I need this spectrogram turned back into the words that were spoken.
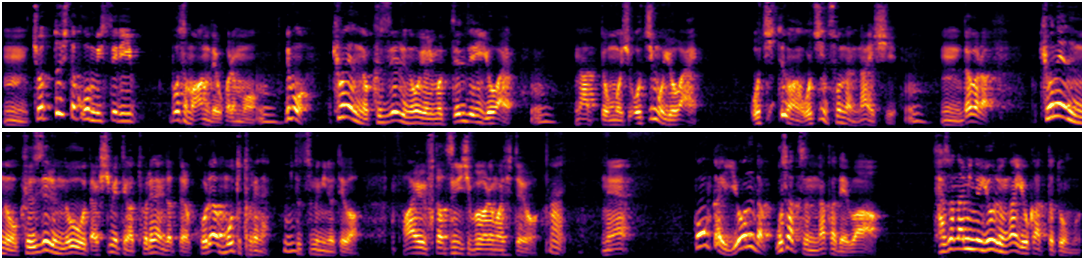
うん。ちょっとしたこうミステリーっぽさもあんだよ、これも。でも、去年の崩れる脳よりも全然弱い。なって思うし、オチも弱い。オチっていうのはオチにそんなにないし。うん。だから、去年の崩れる脳を抱きしめてが取れないんだったら、これはもっと取れない。一つ麦の手は。はい、二つに絞られましたよ。はい。ね。今回読んだ5冊の中では、さざ波の夜が良かったと思う。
